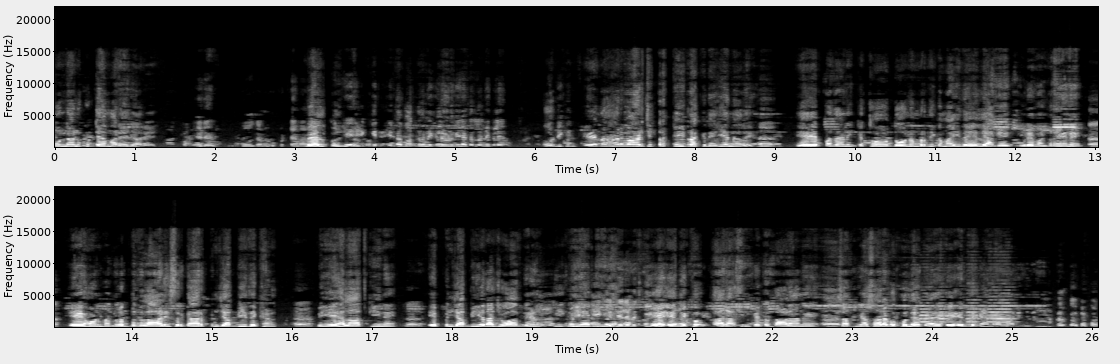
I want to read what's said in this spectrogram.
ਉਹਨਾਂ ਨੂੰ ਕੁੱਟਿਆ ਮਾਰਿਆ ਜਾ ਰਿਹਾ ਜੀ। ਜਿਹੜੇ ਬੋਲਦੇ ਉਹਨੂੰ ਕੁੱਟਿਆ ਬਿਲਕੁਲ ਜੀ ਬਿਲਕੁਲ। ਇਹ ਤਾਂ ਵਾਧੂ ਨਿਕਲੇ ਹੋਣਗੇ ਜਾਂ ਕੱਲਾ ਨਿਕਲਿਆ? ਹੋਰ ਵੀ ਇਹ ਤਾਂ ਹਰ ਵਾਰਡ 'ਚ ਟਰੱਕੇ ਹੀ ਟਰੱਕ ਨੇ ਜੀ ਇਹਨਾਂ ਦੇ। ਇਹ ਪਤਾ ਨਹੀਂ ਕਿੱਥੋਂ 2 ਨੰਬਰ ਦੀ ਕਮਾਈ ਦੇ ਲਿਆ ਕੇ ਪੂਰੇ ਵੰਡ ਰਹੇ ਨੇ। ਇਹ ਹੁਣ ਮਤਲਬ ਬਦਲਾਅ ਵਾਲੀ ਸਰਕਾਰ ਪੰਜਾਬੀ ਦੇਖਣ ਵੀ ਇਹ ਹਾਲਾਤ ਕੀ ਨੇ। ਇਹ ਪੰਜਾਬੀ ਇਹਦਾ ਜਵਾਬ ਦੇਣ ਵੀ ਇਹ ਕੀ ਇਹ ਇਹ ਦੇਖੋ ਆ ਰਾਸ਼ਨ ਕਿੱਟ ਦਾਲਾਂ ਨੇ ਸਬਜ਼ੀਆਂ ਸਾਰਾ ਕੁਝ ਖੁੱਲਿਆ ਪਿਆ ਇਹ ਇੱਥੇ ਕੈਮਰਾ ਮਾਰ ਬਿਲਕੁਲ ਬਿਲਕੁਲ।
